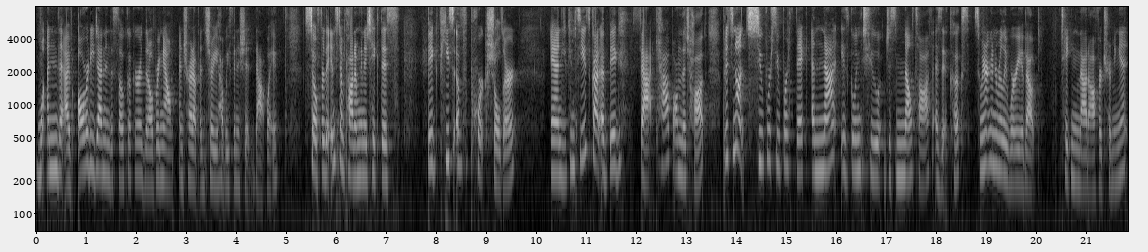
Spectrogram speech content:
one that I've already done in the slow cooker that I'll bring out and shred up and show you how we finish it that way. So for the Instant Pot, I'm gonna take this big piece of pork shoulder and you can see it's got a big fat cap on the top, but it's not super, super thick and that is going to just melt off as it cooks. So we aren't gonna really worry about taking that off or trimming it.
